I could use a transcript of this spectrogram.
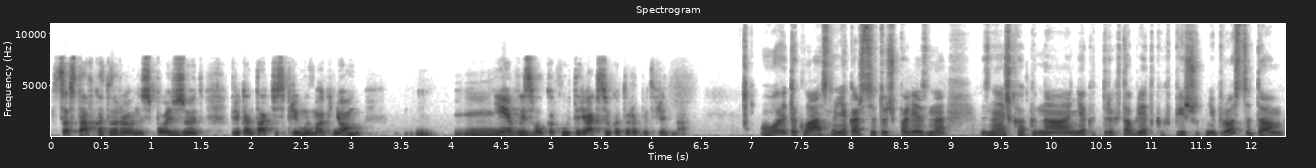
состав, который он использует при контакте с прямым огнем, не вызвал какую-то реакцию, которая будет вредна. О, это классно. Мне кажется, это очень полезно. Знаешь, как на некоторых таблетках пишут не просто там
